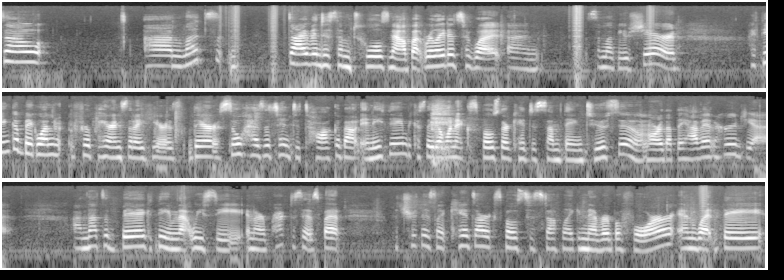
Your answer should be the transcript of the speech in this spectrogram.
So, um, let's dive into some tools now, but related to what um, some of you shared. I think a big one for parents that I hear is they're so hesitant to talk about anything because they don't want to expose their kid to something too soon or that they haven't heard yet. Um, that's a big theme that we see in our practices, but the truth is like kids are exposed to stuff like never before and what they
